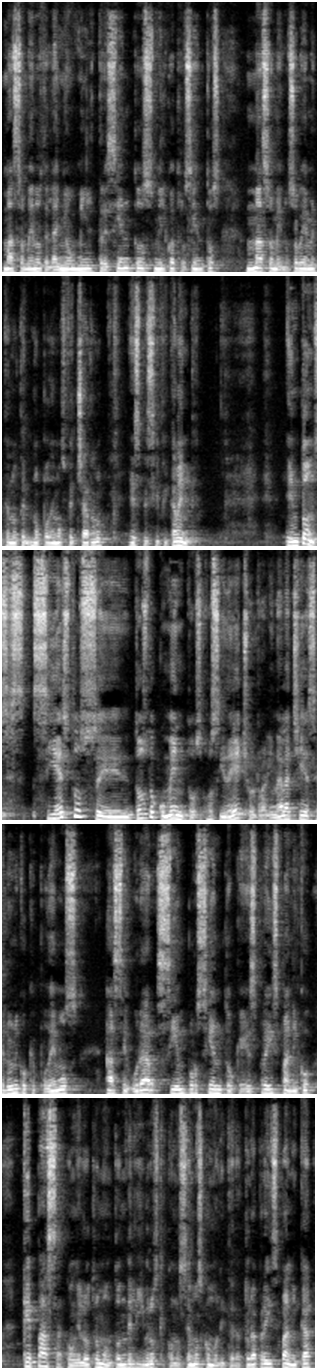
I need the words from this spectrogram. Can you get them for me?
más o menos del año 1300, 1400, más o menos. Obviamente no, no podemos fecharlo específicamente. Entonces, si estos eh, dos documentos, o si de hecho el Rabinal H es el único que podemos asegurar 100% que es prehispánico, ¿qué pasa con el otro montón de libros que conocemos como literatura prehispánica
